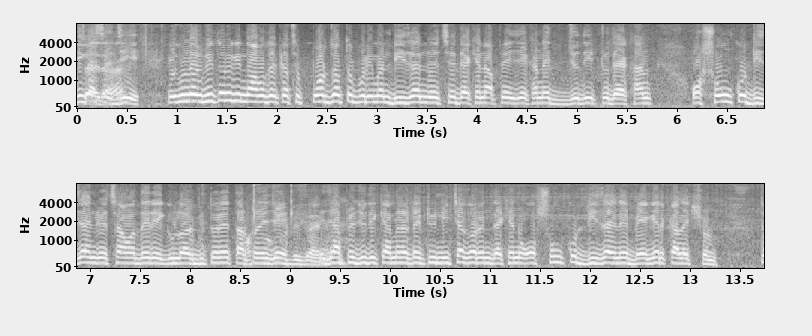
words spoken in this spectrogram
ঠিক আছে? জি। এগুলোর ভিতরে কিন্তু আমাদের কাছে পর্যাপ্ত পরিমাণ ডিজাইন রয়েছে। দেখেন আপনি যেখানে যে এখানে যদি একটু দেখান অসংখ্য ডিজাইন রয়েছে আমাদের এগুলোর ভিতরে। তারপরে এই যে যে আপনি যদি ক্যামেরাটা একটু নিচা করেন দেখেন অসংখ্য ডিজাইনের ব্যাগের কালেকশন তো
